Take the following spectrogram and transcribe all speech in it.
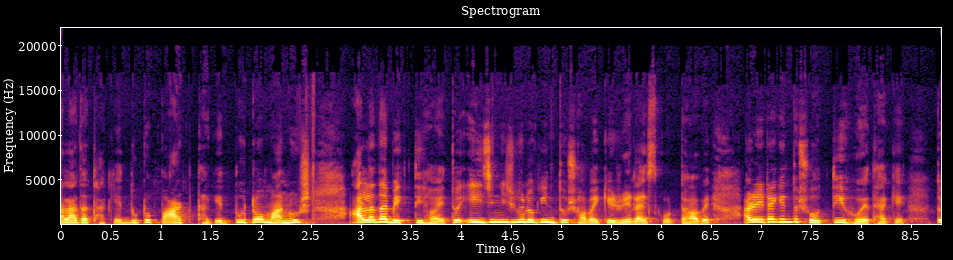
আলাদা থাকে, দুটো পার্ট থাকে, দুটো মানুষ আলাদা ব্যক্তি হয়। তো এই জিনিসগুলো কিন্তু সবাইকে রিয়েলাইজ করতে হবে। আর এটা কিন্তু সত্যি হয়ে থাকে। তো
